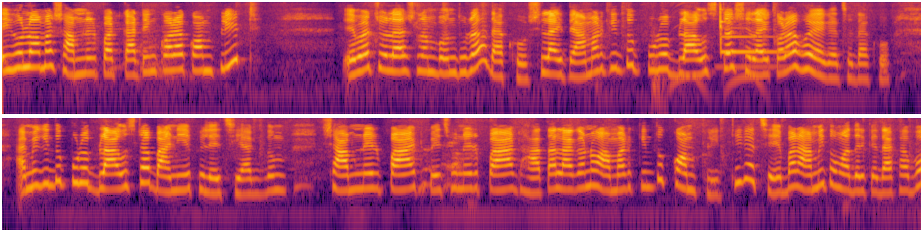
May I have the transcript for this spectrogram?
এই হলো আমার সামনের পার্ট কাটিং করা কমপ্লিট এবার চলে আসলাম বন্ধুরা, দেখো সেলাইতে। আমার কিন্তু পুরো ব্লাউজটা সেলাই করা হয়ে গেছে, দেখো। আমি কিন্তু পুরো ব্লাউজটা বানিয়ে ফেলেছি, একদম সামনের পার্ট পেছনের পার্ট হাতা লাগানো আমার কিন্তু কমপ্লিট ঠিক আছে? এবার আমি তোমাদেরকে দেখাবো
